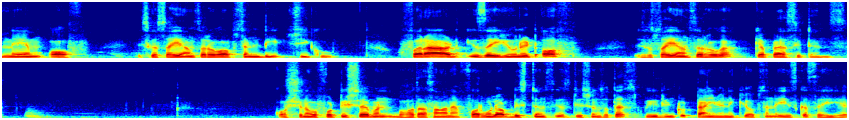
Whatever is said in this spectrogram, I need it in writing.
name of इसका सही आंसर होगा option D chikoo farad is a unit of इसका सही आंसर होगा capacitance question number forty seven, बहुत आसान है। Formula of distance is, distance होता है स्पीड इनटू टाइम, यानी कि ऑप्शन ए इसका सही है।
